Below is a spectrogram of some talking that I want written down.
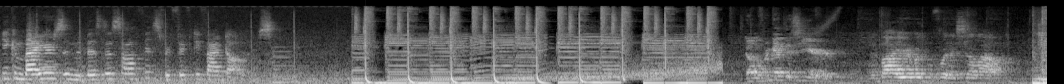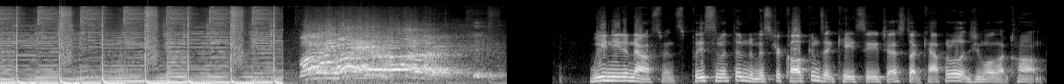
You can buy yours in the business office for $55. Don't forget this year. And buy your book before they sell out. We need announcements. Please submit them to Mr. Calkins at kchs.capital at gmail.com.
